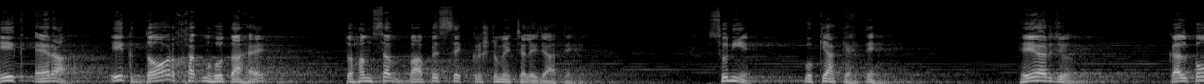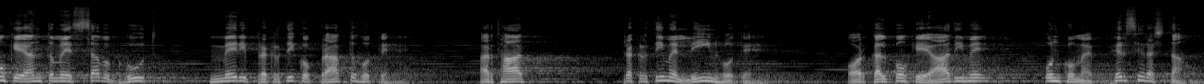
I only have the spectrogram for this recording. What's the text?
एक एरा, एक दौर खत्म होता है तो हम सब वापस से कृष्ण में चले जाते हैं। सुनिए वो क्या कहते हैं? हे अर्जुन, कल्पों के अंत में सब भूत मेरी प्रकृति को प्राप्त होते हैं, अर्थात प्रकृति में लीन होते हैं, और कल्पों के आदि में उनको मैं फिर से रचता हूँ।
